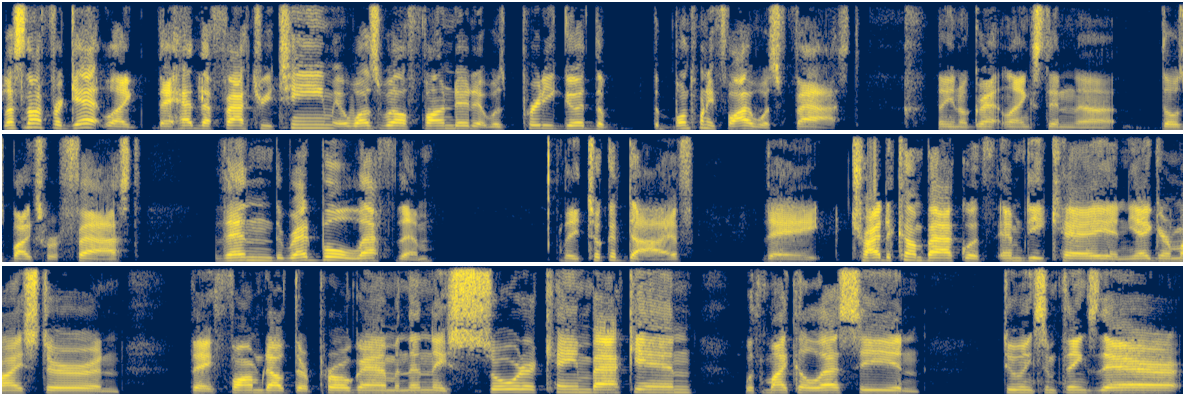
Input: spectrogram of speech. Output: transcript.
let's not forget, like they had the factory team. It was well funded. It was pretty good. The the 125 was fast. You know, Grant Langston, uh, those bikes were fast. Then the Red Bull left them. They took a dive. They tried to come back with MDK and Jägermeister, and they farmed out their program. And then they sort of came back in with Mike Alessi and doing some things there.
